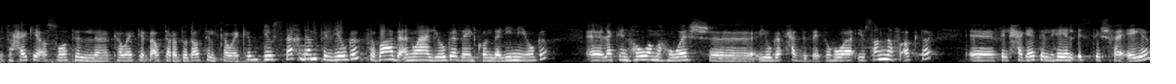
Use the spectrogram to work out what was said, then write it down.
بتحاكي أصوات الكواكب أو ترددات الكواكب. يستخدم في اليوجا في بعض أنواع اليوجا زي الكونداليني يوجا آه، لكن هو ما هواش آه، يوجا في حد ذاته. هو يصنف أكتر آه، في الحاجات اللي هي الاستشفائية.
